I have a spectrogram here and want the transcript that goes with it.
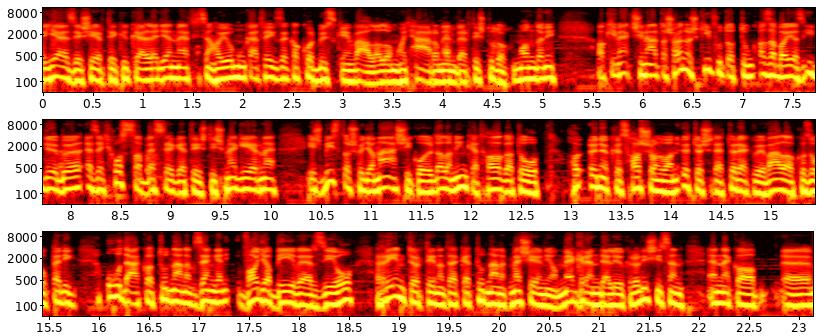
jelzésértékű kell legyen, mert hiszen ha jó munkát végzek, akkor büszkén vállalom, hogy három embert is tudok mondani. Aki megcsinálta, sajnos kifutottunk, az a baj az időből, ez egy hosszabb beszélgetést is megérne, és biztos, hogy a másik oldal, a minket hallgató, önökhöz hasonlóan ötösre törekvő vállalkozók pedig ódákat tudnának zengeni, vagy a B-verzió, rémtörténeteket tudnának mesélni a megrendelőkről is, hiszen ennek a e,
